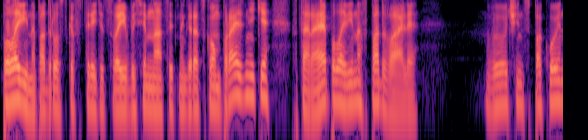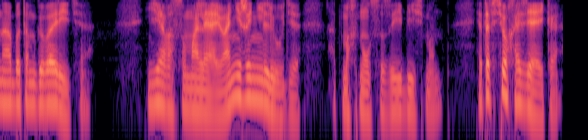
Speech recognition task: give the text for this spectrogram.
Половина подростков встретит свои 18 на городском празднике, вторая половина в подвале. Вы очень спокойно об этом говорите. «Я вас умоляю, они же не люди», — отмахнулся Заебисман. Это все хозяйка».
